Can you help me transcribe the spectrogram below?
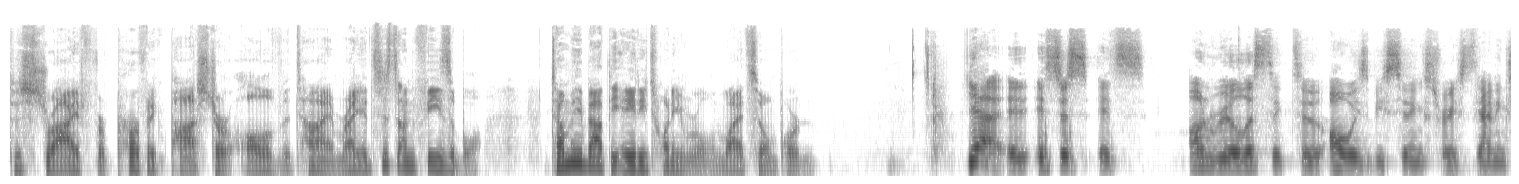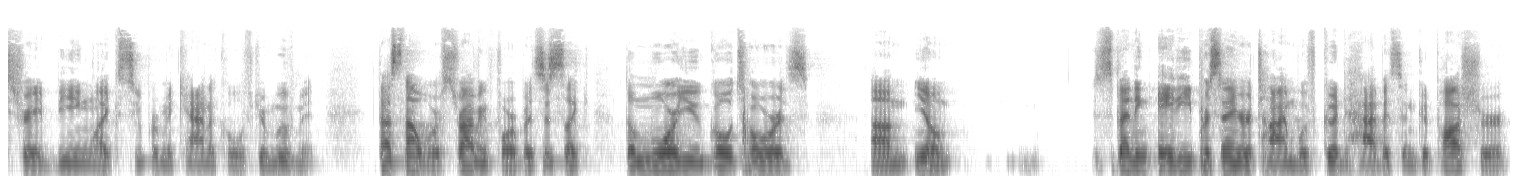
to strive for perfect posture all of the time, right? It's just unfeasible. Tell me about the 80 20 rule and why it's so important. Yeah, it, it's just it's unrealistic to always be sitting straight, standing straight, being like super mechanical with your movement. That's not what we're striving for. But it's just like the more you go towards, um, you know, spending eighty percent of your time with good habits and good posture,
